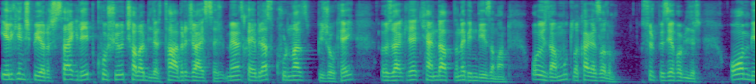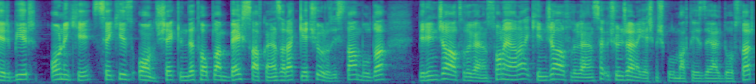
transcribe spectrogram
ilginç bir yarış sergileyip koşuyu çalabilir tabiri caizse. Mehmet Kaya biraz kurnaz bir jockey. Özellikle kendi atlarına bindiği zaman. O yüzden mutlaka yazalım sürpriz yapabilir. 11, 1, 12, 8, 10 şeklinde toplam 5 safkan yazarak geçiyoruz. İstanbul'da birinci altılı gayenin son ayağına, ikinci altılı gayenin ise üçüncü ayağına geçmiş bulunmaktayız değerli dostlar.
